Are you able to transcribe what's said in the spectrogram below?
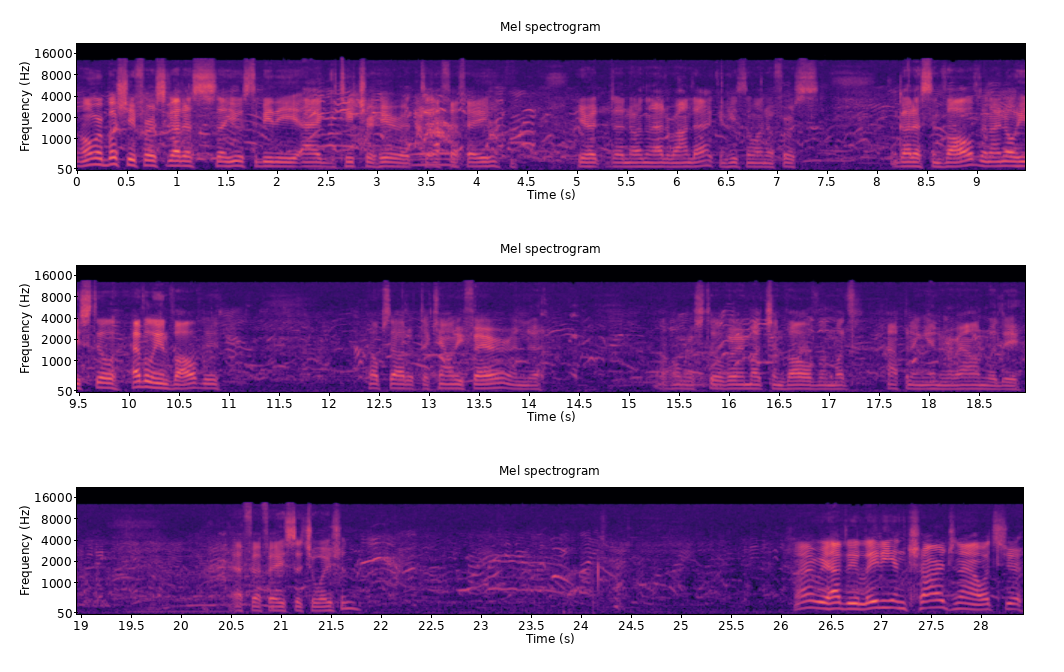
Homer Bushy first got us, uh, he used to be the ag teacher here at FFA, here at uh, Northern Adirondack, and he's the one who first got us involved, and I know he's still heavily involved. He, helps out at the county fair, and uh, Homer's still very much involved in what's happening in and around with the FFA situation. All right, we have the lady in charge now. What's your?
